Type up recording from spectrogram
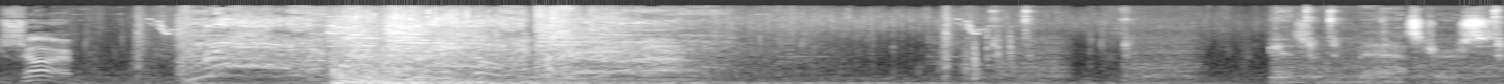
Stay sharp. Are masters.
